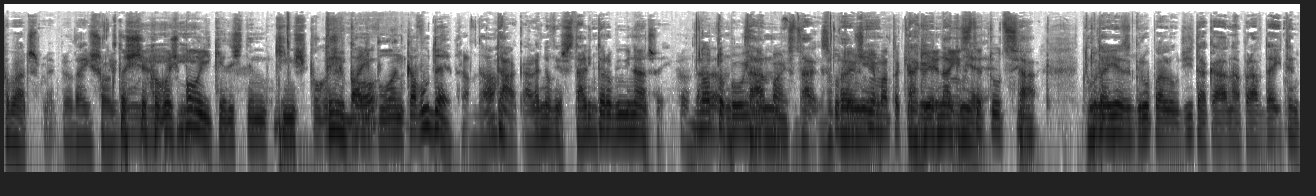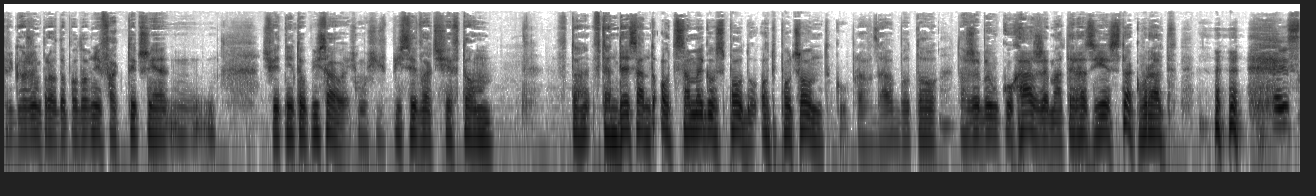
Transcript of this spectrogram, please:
Zobaczmy, prawda, i Szojgu. Ktoś się kogoś i, boi kiedyś tym kimś, kogoś tylko, bali, było NKWD, prawda? Tak, ale no wiesz, Stalin to robił inaczej, prawda? No to było Tam, inne państwo. Tak, zupełnie, Tutaj już nie ma takiego tak, jednej instytucji. Nie, tak. Który... Tutaj jest grupa ludzi, taka naprawdę i ten Prigorzyn prawdopodobnie faktycznie, mm, świetnie to opisałeś, musi wpisywać się w tą w, to, w, ten desant od samego spodu, od początku, prawda? Bo to, to że był kucharzem, a teraz jest akurat jest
